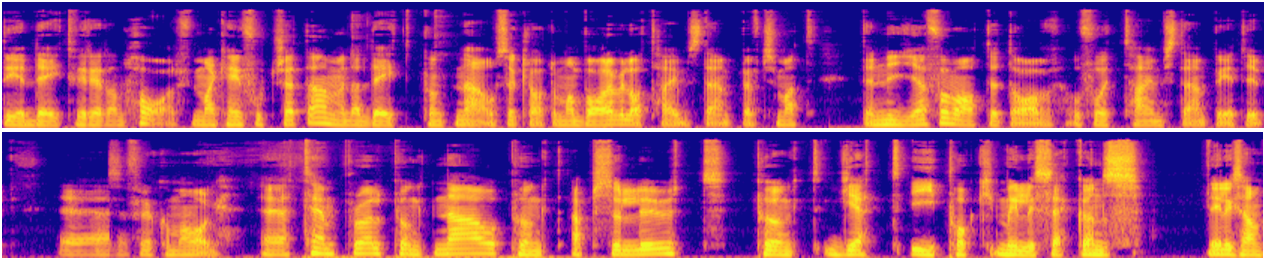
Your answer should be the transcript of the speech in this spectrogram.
det date vi redan har? För man kan ju fortsätta använda date.now såklart om man bara vill ha timestamp eftersom att det nya formatet av att få ett timestamp är typ, eh, för att komma ihåg, eh, temporal.now.absolute.get. Det är liksom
